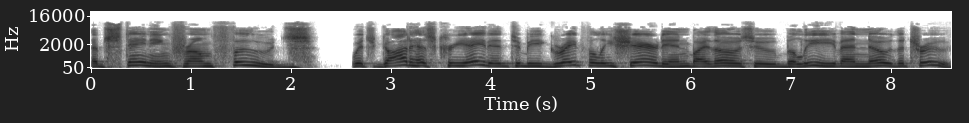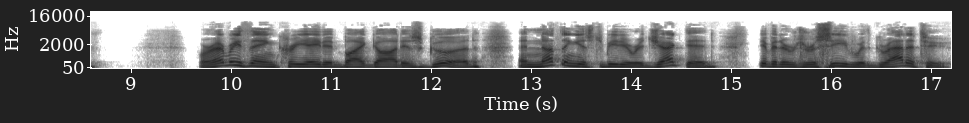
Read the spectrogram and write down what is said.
abstaining from foods which God has created to be gratefully shared in by those who believe and know the truth. For everything created by God is good, and nothing is to be rejected if it is received with gratitude.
